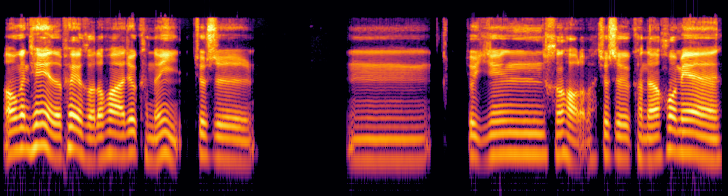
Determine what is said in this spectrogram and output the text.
然后跟天野的配合的话，就可能已就是嗯就已经很好了吧，就是可能后面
